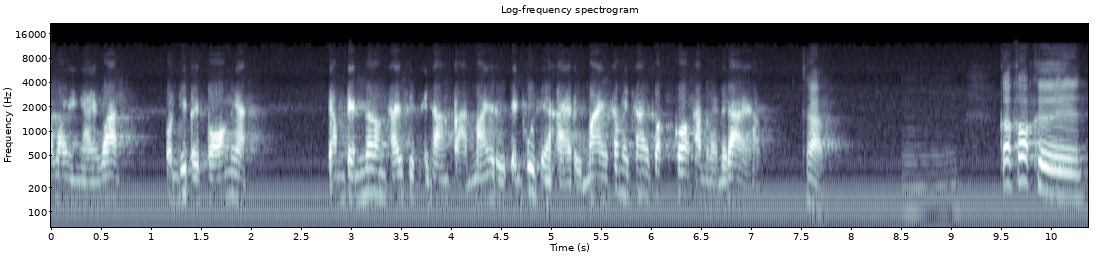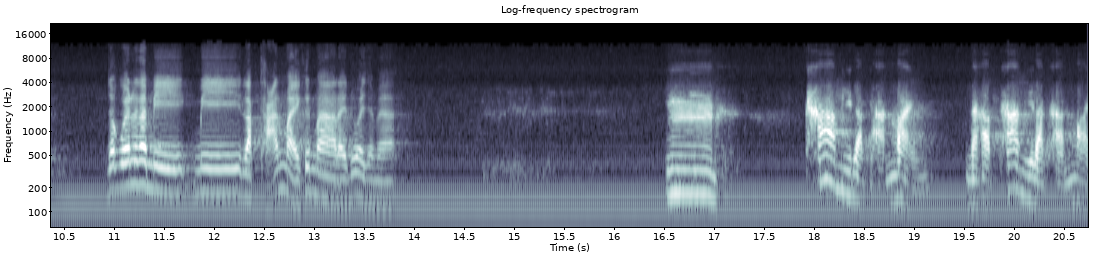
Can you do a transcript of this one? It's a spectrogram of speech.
55 ว่ายังไงว่า คนที่ไปฟ้องเนี่ยจำเป็นต้องใช้สิทธิในทางศาลไหมหรือเป็นผู้เสียหายหรือไม่ ถ้าไม่ใช่ก็ก็ทำอะไรไม่ได้ครับ ครับอืมก็ก็คือ ยกเว้นว่าถ้ามีมีหลักฐานใหม่ขึ้นมาอะไรด้วยใช่ไหมฮะอืม ถ้ามีหลักฐานใหม่นะครับ ถ้ามีหลักฐานใหม่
